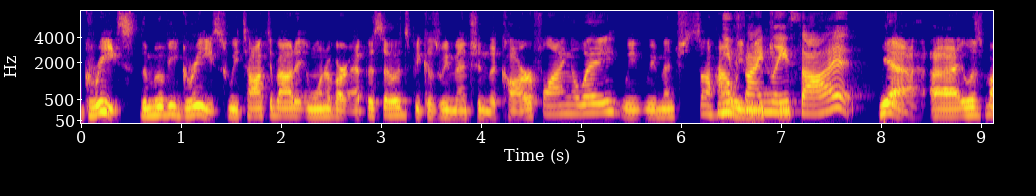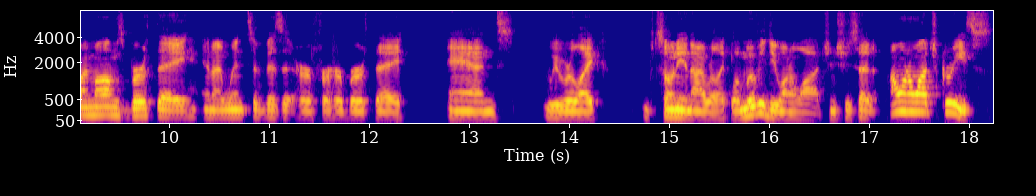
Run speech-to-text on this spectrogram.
Grease, the movie Grease, We talked about it in one of our episodes because we mentioned the car flying away. We we mentioned somehow you we finally mentioned- saw it? Yeah, uh, it was my mom's birthday, and I went to visit her for her birthday, and we were like, Sony and I were like, "What movie do you want to watch?" And she said, "I want to watch Grease."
